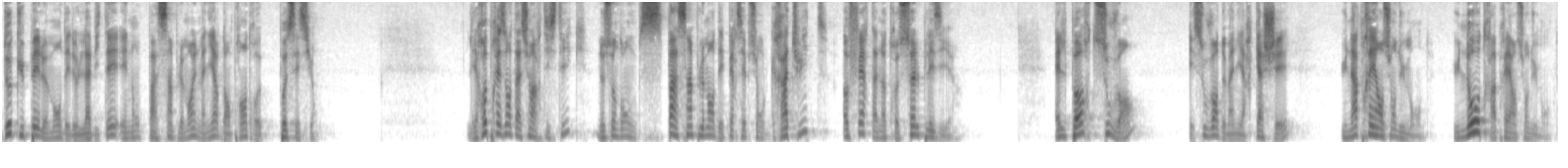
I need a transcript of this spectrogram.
d'occuper le monde et de l'habiter et non pas simplement une manière d'en prendre possession. Les représentations artistiques ne sont donc pas simplement des perceptions gratuites offertes à notre seul plaisir. Elles portent souvent, et souvent de manière cachée, une appréhension du monde, une autre appréhension du monde.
